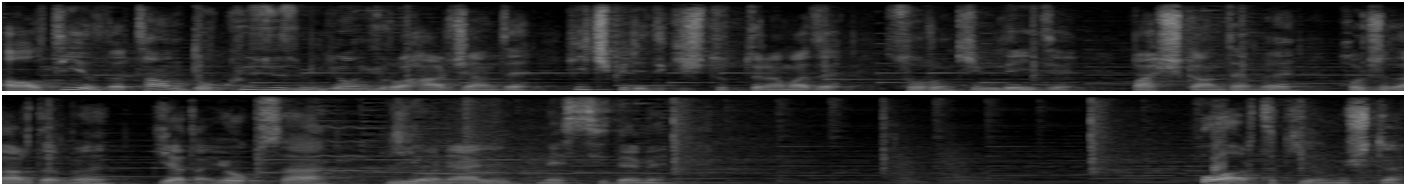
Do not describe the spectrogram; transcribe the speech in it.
6 yılda tam 900 milyon euro harcandı. Hiçbiri dikiş tutturamadı. Sorun kimdeydi? Başkanda mı, hocalarda mı ya da yoksa Lionel Messi'de mi? O artık yılmıştı.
